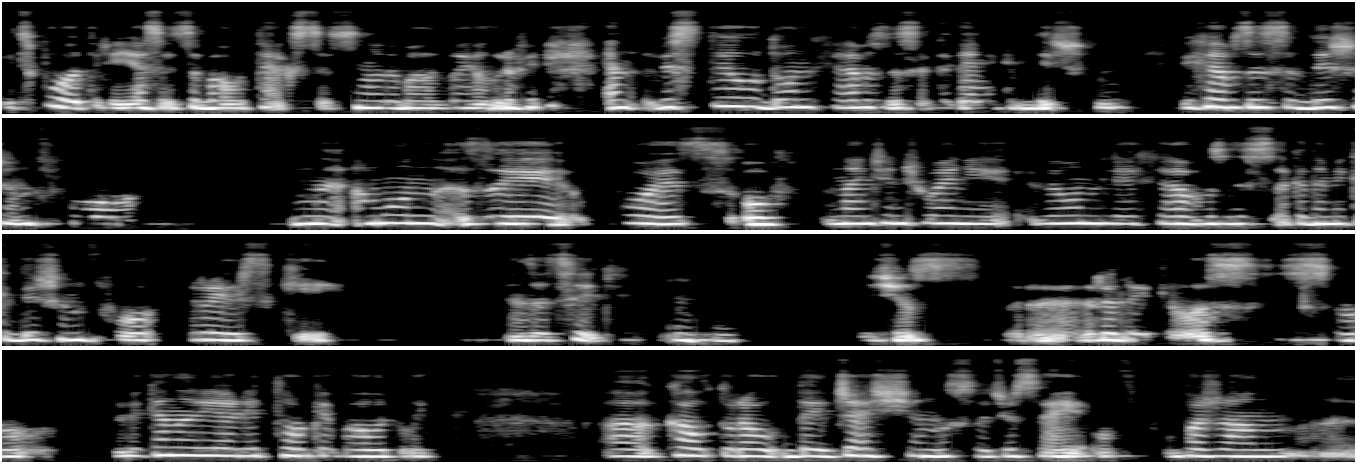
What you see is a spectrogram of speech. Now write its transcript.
it's poetry. Yes, it's about text. It's not about biography. And we still don't have this academic edition. We have this edition for mm, among the poets of 1920, we only have this academic edition for Rylsky, and that's it, Mhm. which is uh, ridiculous. So we can really talk about like uh, cultural digestion, so to say, of Bazhan uh,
